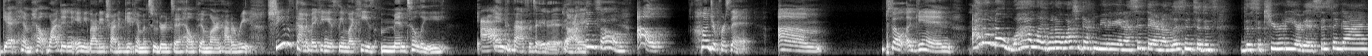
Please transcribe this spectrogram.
get him help? Why didn't anybody try to get him a tutor to help him learn how to read? She was kind of making it seem like he's mentally I- incapacitated. I Like, think so. oh, 100%. Um, so again, I don't know why. Like when I watch a documentary and I sit there and I'm listening to this, the security or the assistant guy,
